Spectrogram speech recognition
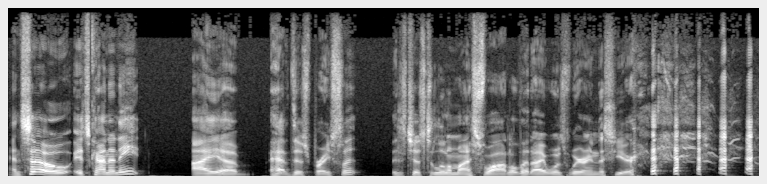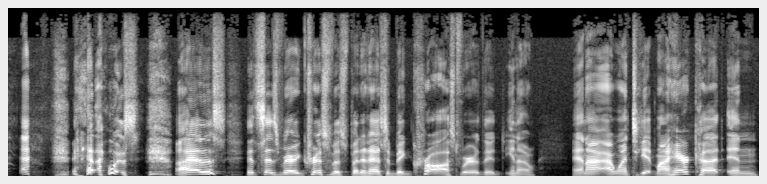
And so it's kind of neat. I uh, have this bracelet. It's just a little my swaddle that I was wearing this year. and I was, I this, it says Merry Christmas, but it has a big cross where the, you know, and I, I went to get my hair cut and,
